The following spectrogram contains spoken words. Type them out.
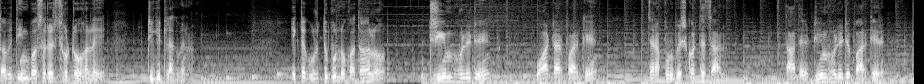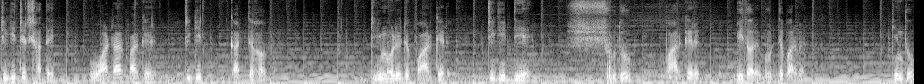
তবে তিন বছরের ছোট হলে টিকিট লাগবে না। একটা গুরুত্বপূর্ণ কথা হলো, ড্রিম হলিডে ওয়াটার পার্কে যারা প্রবেশ করতে চান, তাদের ড্রিম হলিডে পার্কের টিকিটের সাথে ওয়াটার পার্কের টিকিট কাটতে হবে। ড্রিম হলিডে পার্কের টিকিট দিয়ে শুধু পার্কের ভিতরে ঘুরতে পারবেন। কিন্তু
